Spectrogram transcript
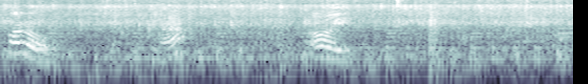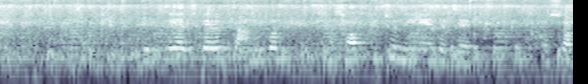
কি করো? হ্যাঁ? ওই। তিতলি আজকে চান সব কিছু নিয়ে এসেছে। ও সব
